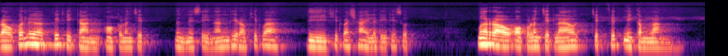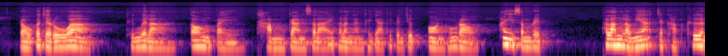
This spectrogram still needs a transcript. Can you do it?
เราก็เลือกวิธีการออกกำลังจิตหนึ่งใน 4 นั้นที่เราคิดว่าดีคิดว่าใช่และดีที่สุด เมื่อเราออกกำลังจิตแล้วจิตฟิตมีกำลัง เราก็จะรู้ว่าถึงเวลาต้องไปทำการสลายพลังงานขยะที่เป็นจุดอ่อนของเรา ให้สำเร็จ พลังเหล่านี้จะขับเคลื่อน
